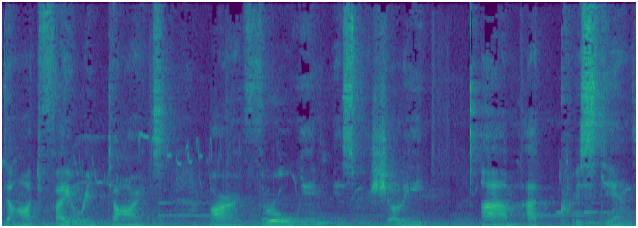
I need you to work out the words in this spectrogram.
dart, fiery darts are throwing, especially um, at Christians.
